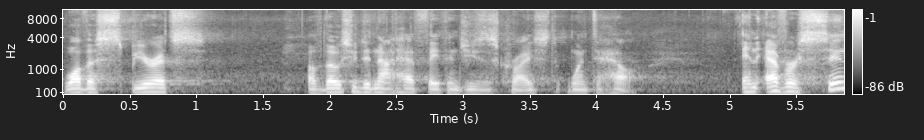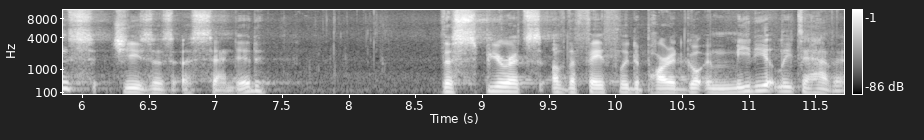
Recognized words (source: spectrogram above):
while the spirits of those who did not have faith in Jesus Christ went to hell. And ever since Jesus ascended, the spirits of the faithfully departed go immediately to heaven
